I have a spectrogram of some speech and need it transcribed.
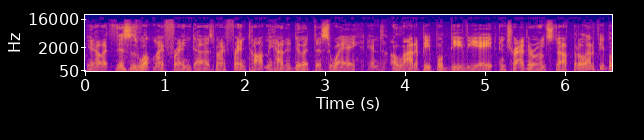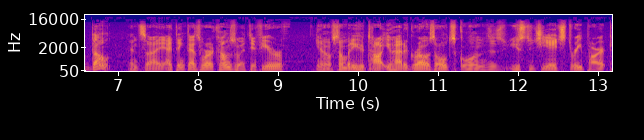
You know, this is what my friend does. My friend taught me how to do it this way. And a lot of people deviate and try their own stuff, but a lot of people don't. And so I, I think that's where it comes with. If you're, you know, somebody who taught you how to grow is old school and is used to GH three part,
